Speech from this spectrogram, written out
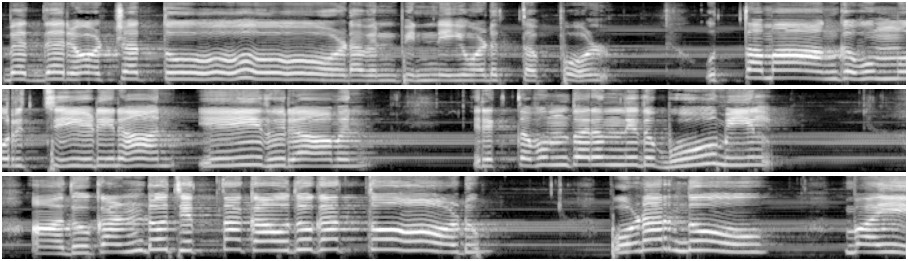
ബദ്ധരോക്ഷത്തോടവൻ പിന്നെയും അടുത്തപ്പോൾ ഉത്തമാംഗവും മുറിച്ചിടിനാൻ ഏതു രാമൻ രക്തവും തരന്നിതു ഭൂമിയിൽ. അതു കണ്ടു ചിത്ത കൗതുകത്തോടും പുണർന്നു വൈവേഗിയും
